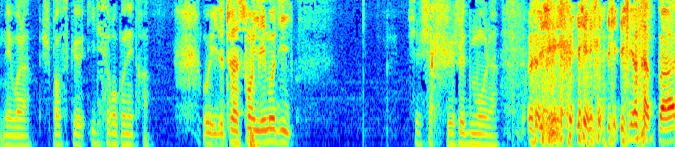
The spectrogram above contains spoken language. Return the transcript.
mais voilà, je pense qu'il se reconnaîtra. Oui, de toute façon, il est maudit. Je cherche le jeu de mots là. il y en a pas.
